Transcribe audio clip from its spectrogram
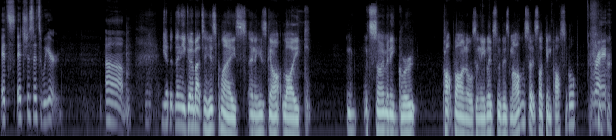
It's it's just it's weird. Um Yeah, but then you go back to his place and he's got like so many Funko Pop vinyls and he lives with his mom, so it's like impossible. right.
